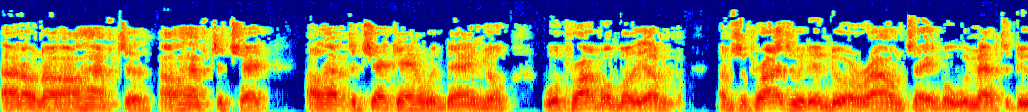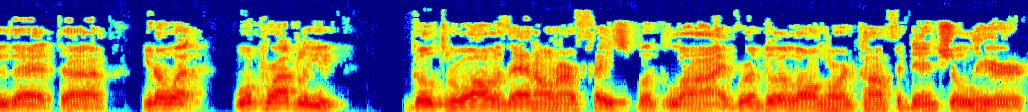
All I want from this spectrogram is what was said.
I don't know. I'll have to. I'll have to check I'll have to check in with Daniel. We'll probably. I'm. I'm surprised we didn't do a roundtable. We may have to do that. Uh, you know what? We'll probably go through all of that on our Facebook Live. We'll do a Longhorn Confidential here,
